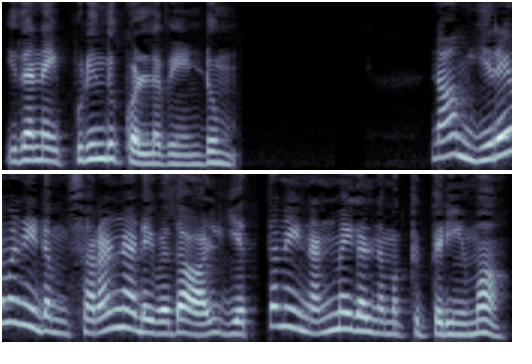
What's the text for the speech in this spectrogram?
இதனை புரிந்து கொள்ள வேண்டும். நாம் இறைவனிடம் சரணடைவதால் எத்தனை நன்மைகள் நமக்கு தெரியுமா?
